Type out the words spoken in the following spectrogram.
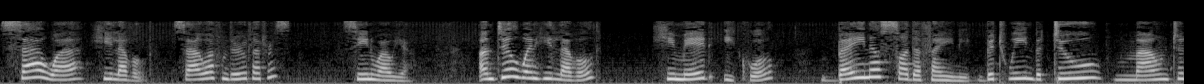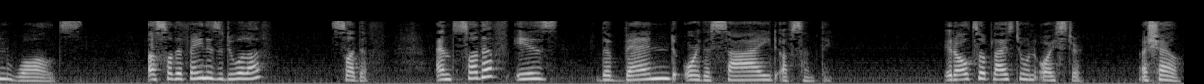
sawa he leveled. Sawa from the root letters? Sin Until when he leveled, he made equal Baina Sadafaini, between the two mountain walls. A Sadafain is a dual of Sadaf. And Sadaf is the bend or the side of something. It also applies to an oyster, a shell.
